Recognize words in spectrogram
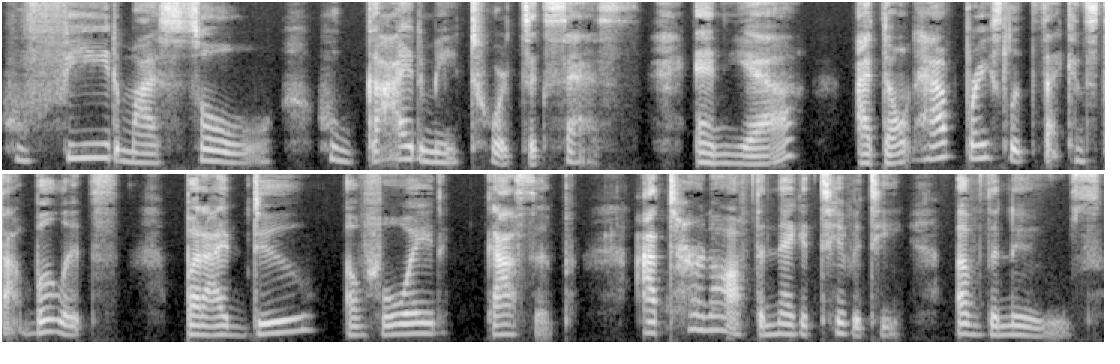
who feed my soul, who guide me toward success. And yeah, I don't have bracelets that can stop bullets, but I do avoid gossip. I turn off the negativity of the news.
